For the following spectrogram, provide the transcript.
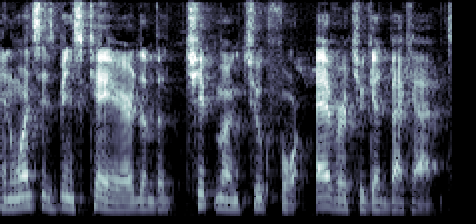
And once it's been scared, the chipmunk took forever to get back out.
